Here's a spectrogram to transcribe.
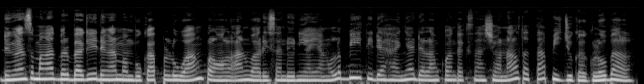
Dengan semangat berbagi dengan membuka peluang pengelolaan warisan dunia yang lebih tidak hanya dalam konteks nasional tetapi juga global.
